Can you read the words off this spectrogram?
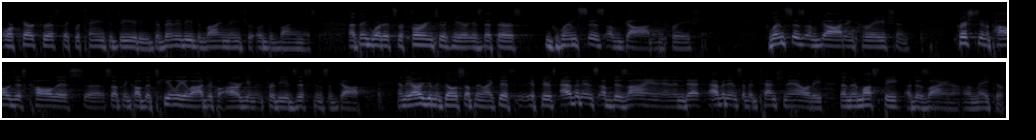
or characteristic pertaining to deity, divinity, divine nature, or divineness. I think what it's referring to here is that there's glimpses of God in creation. Glimpses of God in creation. Christian apologists call this uh, something called the teleological argument for the existence of God. And the argument goes something like this If there's evidence of design and evidence of intentionality, then there must be a designer or maker.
